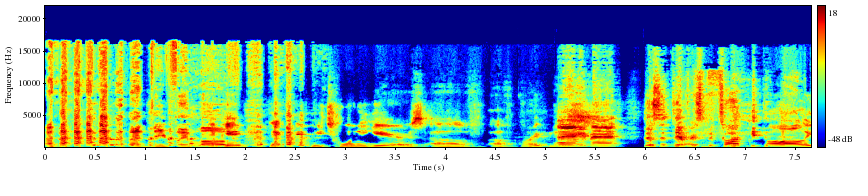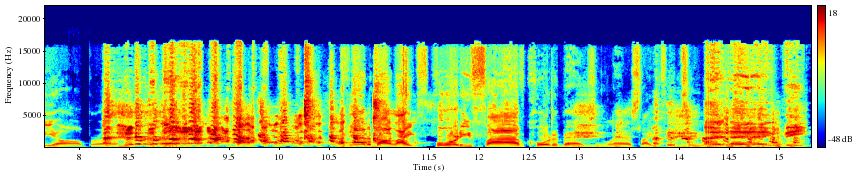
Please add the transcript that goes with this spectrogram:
Deeply That love. gave, that gave me 20 years of of greatness. Hey man, there's a difference between. all of y'all, bro. I've had about like 45 quarterbacks in the last like 15 Hey, years. hey, hey, V,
